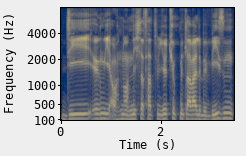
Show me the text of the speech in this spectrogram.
die irgendwie auch noch nicht, das hat YouTube mittlerweile bewiesen,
